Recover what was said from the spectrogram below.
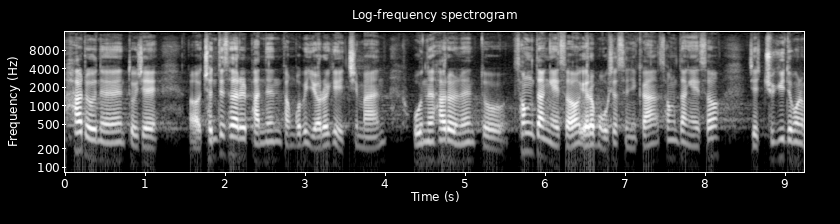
하루는 또 이제 어, 전대사를 받는 방법이 여러 개 있지만 오늘 하루는 또 성당에서 여러분 오셨으니까 성당에서 이제 주기도문을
